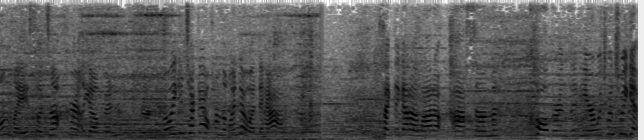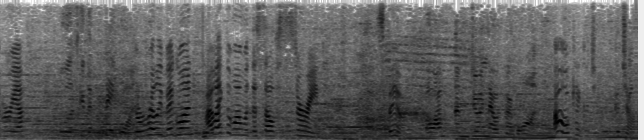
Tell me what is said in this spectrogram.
only, so it's not currently open. But we can check out from the window what they have. Looks like they got a lot of awesome cauldrons in here. Which one should we get, Maria? Well, let's get the big one. The really big one? I like the one with the self-stirring spoon. Oh, I'm I'm doing that with my wand. Oh, okay, good job. Good job.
